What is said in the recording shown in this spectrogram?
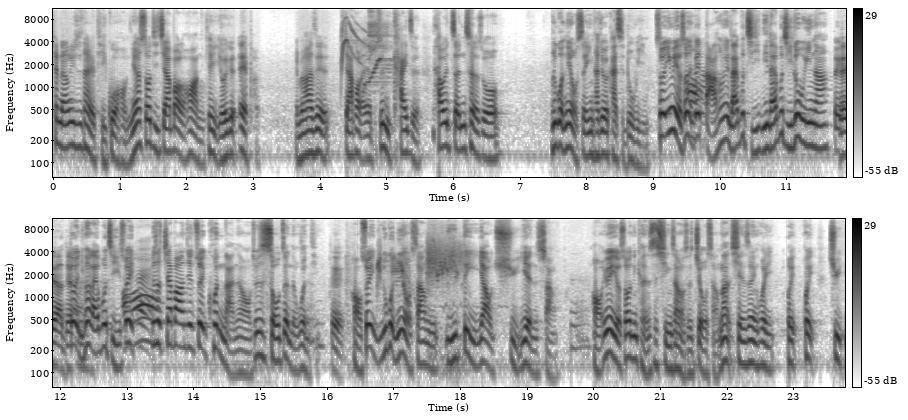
像梁律师他也提过哈，你要收集家暴的话，你可以有一个 app，有没有？它是家暴的 app，就是你开着，它会侦测说如果你有声音，它就会开始录音。所以因为有时候你被打，所以来不及，你来不及录音啊。对啊，对，你会来不及。所以就是家暴案件最困难的哦，就是收证的问题。对，好，所以如果你有伤，你一定要去验伤。好，因为有时候你可能是新伤，有时是旧伤，那先生会会会去。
